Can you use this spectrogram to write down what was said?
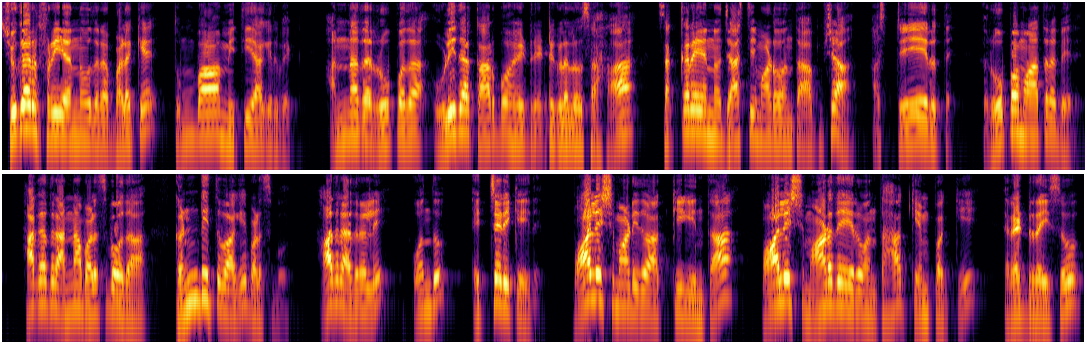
ಶುಗರ್ ಫ್ರೀ ಅನ್ನೋದರ ಬಳಕೆ ತುಂಬ ಮಿತಿಯಾಗಿರಬೇಕು. ಅನ್ನದ ರೂಪದ ಉಳಿದ ಕಾರ್ಬೋಹೈಡ್ರೇಟ್ಗಳಲ್ಲೂ ಸಹ ಸಕ್ಕರೆಯನ್ನು ಜಾಸ್ತಿ ಮಾಡುವಂಥ ಅಂಶ ಅಷ್ಟೇ ಇರುತ್ತೆ. ರೂಪ ಮಾತ್ರ ಬೇರೆ. ಹಾಗಾದರೆ ಅನ್ನ ಬಳಸ್ಬೋದಾ? ಖಂಡಿತವಾಗಿ ಬಳಸ್ಬೋದು. ಆದರೆ ಅದರಲ್ಲಿ ಒಂದು ಎಚ್ಚರಿಕೆ ಇದೆ. ಪಾಲಿಷ್ ಮಾಡಿದ ಅಕ್ಕಿಗಿಂತ ಪಾಲಿಷ್ ಮಾಡದೇ ಇರುವಂತಹ ಕೆಂಪಕ್ಕಿ, ರೆಡ್ ರೈಸು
